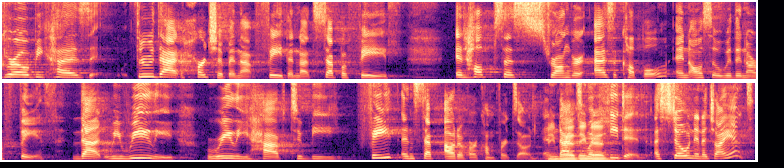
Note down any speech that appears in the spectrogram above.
grow because through that hardship and that faith and that step of faith, it helps us stronger as a couple and also within our faith that we really, really have to be faith and step out of our comfort zone. And Amen, that's amen. what he did. A stone and a giant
